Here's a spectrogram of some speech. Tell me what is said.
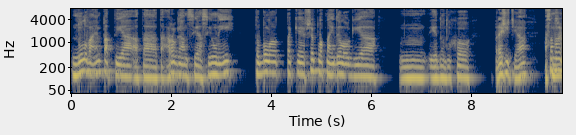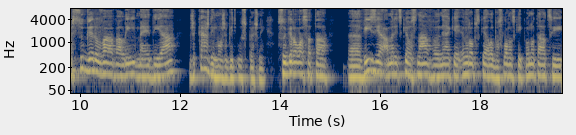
nulová empatia a tá, tá arogancia silných, to bolo také všeplatná ideológia mm, jednoducho prežitia. A samozrejme mm. sugerovávali médiá, že každý môže byť úspešný. Sugerovala sa tá E, vízia amerického sna v nejakej európskej alebo slovenskej konotácii,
